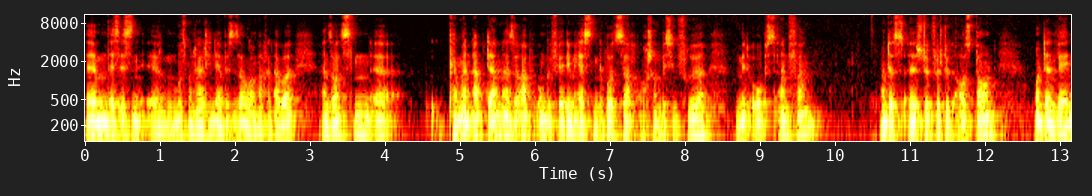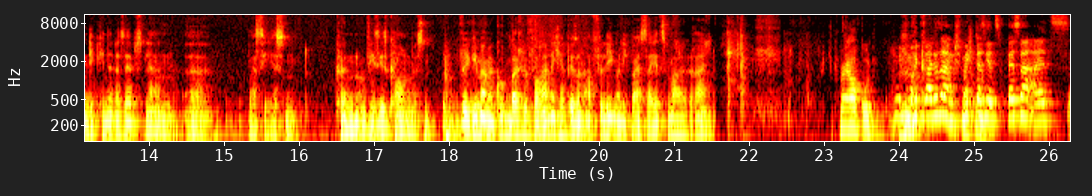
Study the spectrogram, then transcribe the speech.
Ähm, es ist, äh, muss man halt hinterher ein bisschen sauber machen. Aber ansonsten äh, kann man ab dann, also ab ungefähr dem ersten Geburtstag, auch schon ein bisschen früher mit Obst anfangen und das äh, Stück für Stück ausbauen. Und dann werden die Kinder da selbst lernen, äh, was sie essen können und wie sie es kauen müssen. Wir gehen mal mit gutem Beispiel voran. Ich habe hier so einen Apfel liegen und ich beiße da jetzt mal rein. Schmeckt auch gut. Ich wollte gerade sagen, schmeckt das jetzt besser als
